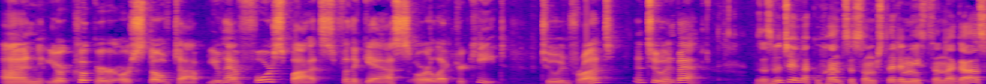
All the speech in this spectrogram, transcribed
on your cooker or stovetop, you have four spots for the gas or electric heat two in front and two in back. Zazwyczaj na kuchence są cztery miejsca na gaz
